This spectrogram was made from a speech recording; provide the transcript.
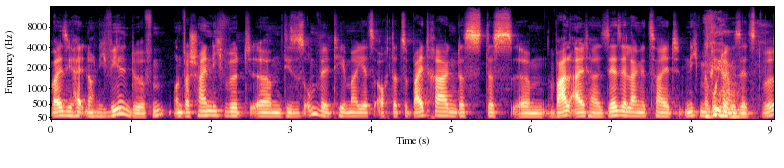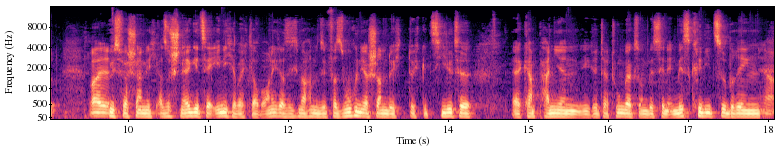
weil sie halt noch nicht wählen dürfen. Und wahrscheinlich wird ähm, dieses Umweltthema jetzt auch dazu beitragen, dass das ähm, Wahlalter sehr, sehr lange Zeit nicht mehr runtergesetzt ja. wird. Weil Höchstwahrscheinlich, also schnell geht es ja eh nicht, aber ich glaube auch nicht, dass sie es machen. Sie versuchen ja schon durch, durch gezielte äh, Kampagnen, wie Greta Thunberg so ein bisschen in Misskredit zu bringen. Ja.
